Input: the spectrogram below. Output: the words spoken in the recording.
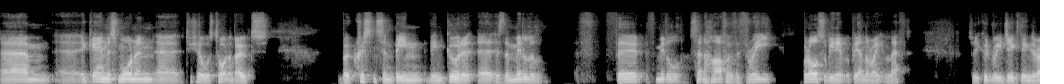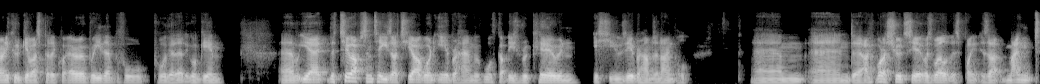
Um, uh, again, this morning, uh, Tuchel was talking about about Christensen being being good at, uh, as the middle third, middle centre half of the three, but also being able to play on the right and left. So he could rejig things around. He could give us Azpilicueta a breather before before the Atletico game. Uh, but yeah, the two absentees are Thiago and Abraham. We've both got these recurring issues. Abraham's an ankle. Um, and uh, what I should say as well at this point is that Mount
